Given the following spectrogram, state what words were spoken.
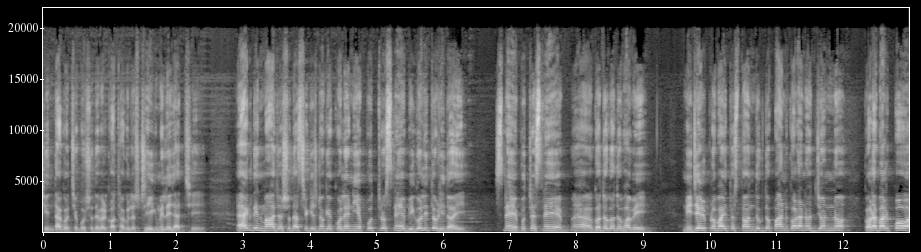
চিন্তা করছে, বসুদেবের কথাগুলো ঠিক মিলে যাচ্ছে। একদিন মা যশোদা শ্রীকৃষ্ণকে কোলে নিয়ে পুত্র স্নেহে বিগলিত হৃদয়ে, স্নেহে পুত্রের স্নেহে গদগদভাবে নিজের প্রবাহিত স্তনদুগ্ধ পান করানোর জন্য করাবার পর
